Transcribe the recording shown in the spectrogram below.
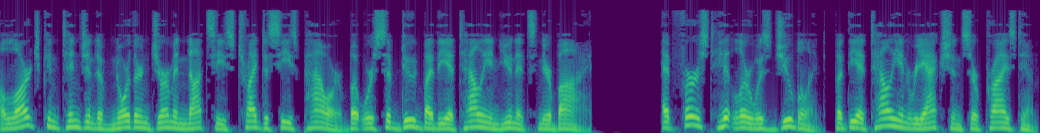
a large contingent of northern German Nazis tried to seize power but were subdued by the Italian units nearby. At first Hitler was jubilant, but the Italian reaction surprised him.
